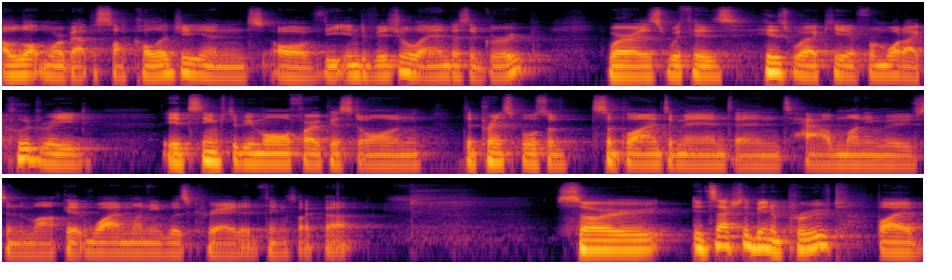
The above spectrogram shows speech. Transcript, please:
a lot more about the psychology and of the individual and as a group. Whereas with his his work here, from what I could read, it seems to be more focused on the principles of supply and demand and how money moves in the market, why money was created, things like that. So it's actually been approved by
